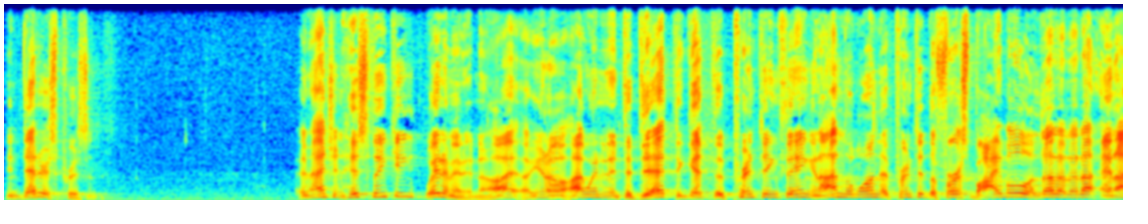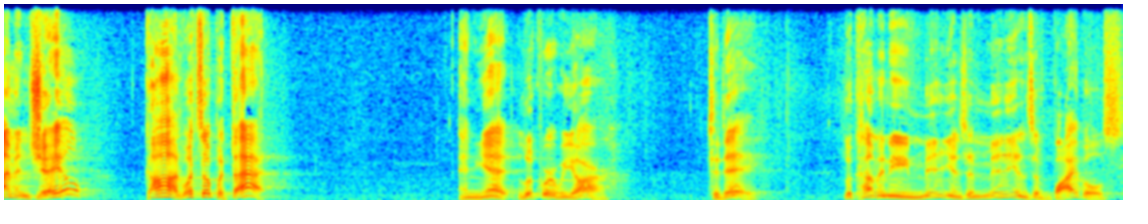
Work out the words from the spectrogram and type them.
in debtor's prison. Imagine his thinking, wait a minute now, I, uh, you know, I went into debt to get the printing thing and I'm the one that printed the first Bible and da da da da, and I'm in jail? God, what's up with that? And yet, look where we are today. Look how many millions and millions of Bibles,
